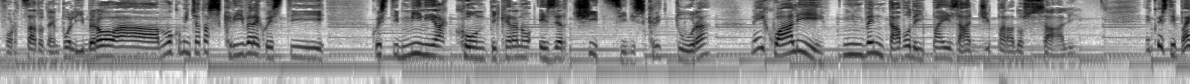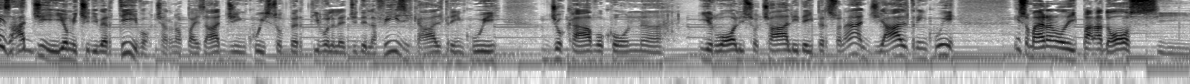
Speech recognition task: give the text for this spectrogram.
forzato tempo libero, a, avevo cominciato a scrivere questi, questi mini racconti che erano esercizi di scrittura nei quali inventavo dei paesaggi paradossali. E questi paesaggi io mi ci divertivo, c'erano paesaggi in cui sovvertivo le leggi della fisica, altri in cui giocavo con eh, i ruoli sociali dei personaggi, altri in cui insomma erano dei paradossi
